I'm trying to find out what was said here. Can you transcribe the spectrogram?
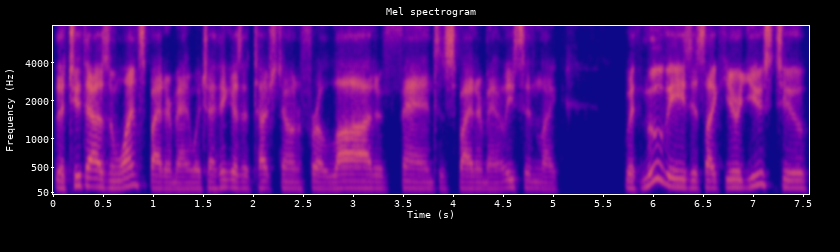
the 2001 Spider-Man, which I think is a touchstone for a lot of fans of Spider-Man, at least in like with movies, it's like you're used to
